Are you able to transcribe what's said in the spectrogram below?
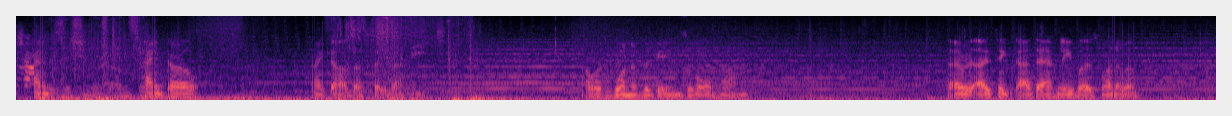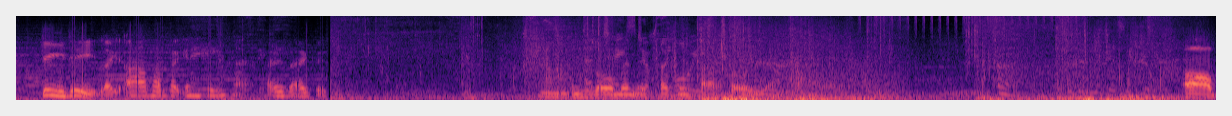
Count, Position is inside. count girl. My god, that's over. That was one of the games of all time. That was- I think that definitely was one of them. GG, like, oh, my fucking team. How is that good? Enrollment is fucking powerful, yeah. Oh,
